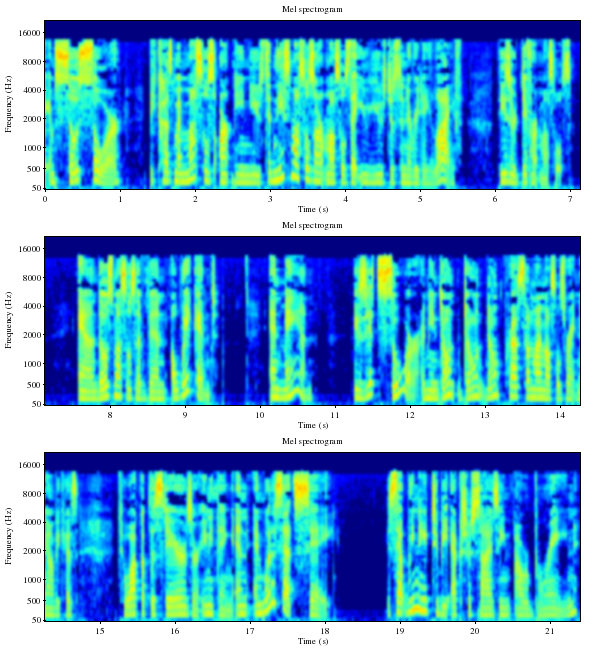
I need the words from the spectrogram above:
am so sore because my muscles aren't being used. And these muscles aren't muscles that you use just in everyday life, these are different muscles. And those muscles have been awakened. And man, is it sore? I mean, don't don't don't press on my muscles right now because to walk up the stairs or anything. And, and what does that say? Is that we need to be exercising our brain.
